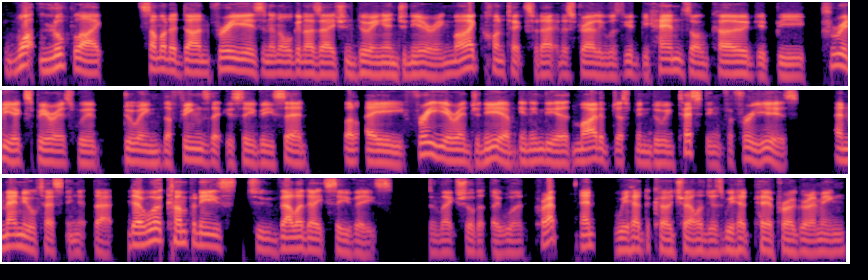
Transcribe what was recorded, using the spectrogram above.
what looked like someone had done three years in an organization doing engineering. My context for that in Australia was you'd be hands on code, you'd be pretty experienced with doing the things that your CV said. But a three year engineer in India might have just been doing testing for three years and manual testing at that. There were companies to validate CVs to make sure that they weren't crap. And we had the code challenges. We had pair programming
